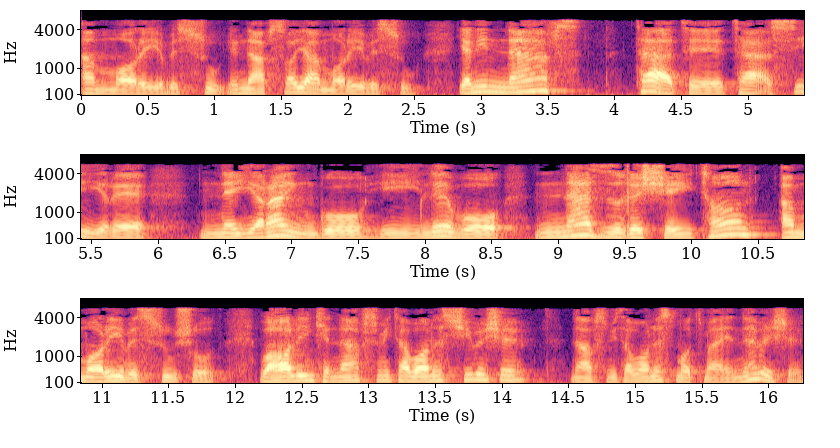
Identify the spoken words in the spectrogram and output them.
اماره به سو یعنی نفس های اماره به سو. یعنی نفس تحت تأثیر نیرنگ و حیله و نزغ شیطان اماره به سو شد. و حال اینکه نفس می‌توانست چی بشه؟ نفس می‌توانست مطمئنه بشه.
